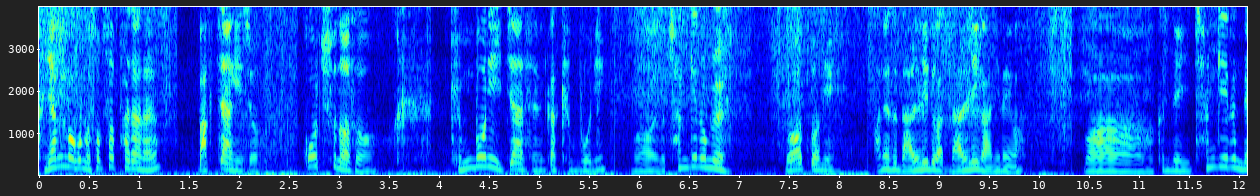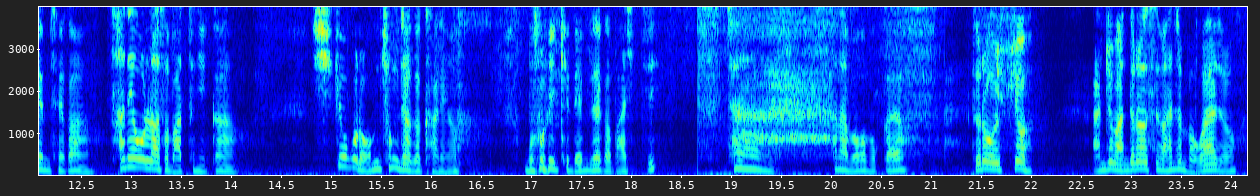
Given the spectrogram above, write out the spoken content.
그냥 먹으면 섭섭하잖아요? 막장이죠. 고추 넣어서. 근본이 있지 않습니까? 근본이. 와, 이거 참기름을 넣었더니 안에서 난리가, 난리가 아니네요. 와, 근데 이 참기름 냄새가 산에 올라서 맡으니까 식욕을 엄청 자극하네요. 뭐 이렇게 냄새가 맛있지? 자, 하나 먹어볼까요? 들어오십시오. 안주 만들었으면 한 잔 먹어야죠.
